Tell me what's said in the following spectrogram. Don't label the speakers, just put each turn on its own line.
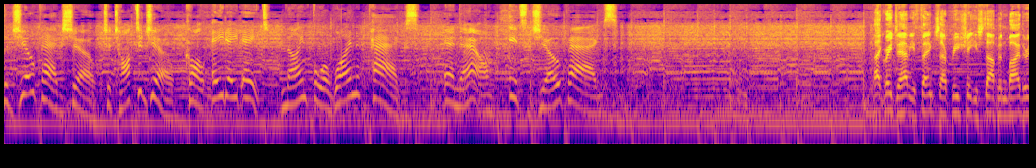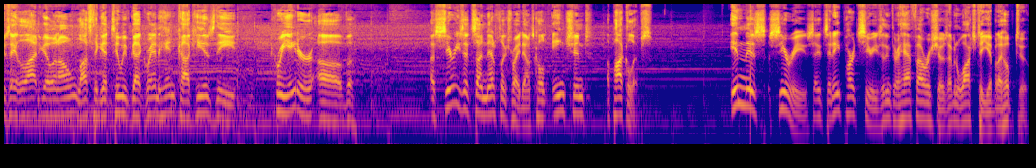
The Joe Pag Show. To talk to Joe, call 888 941 PAGS. And now, it's Joe Pags.
Hi, great to have you. Thanks. I appreciate you stopping by. There's a lot going on, lots to get to. We've got Graham Hancock. He is the creator of a series that's on Netflix right now. It's called Ancient Apocalypse. In this series, it's an eight part series. I think they're half hour shows. I haven't watched it yet, but I hope to.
